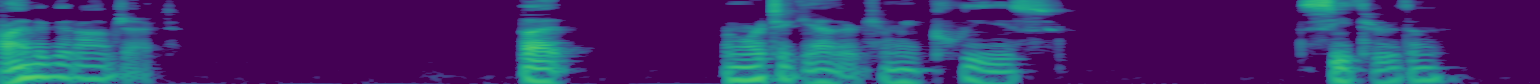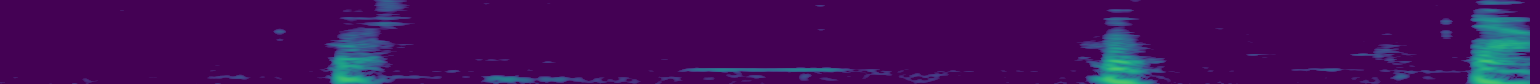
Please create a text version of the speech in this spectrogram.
Find a good object. But when we're together, can we please see through them? Yeah.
